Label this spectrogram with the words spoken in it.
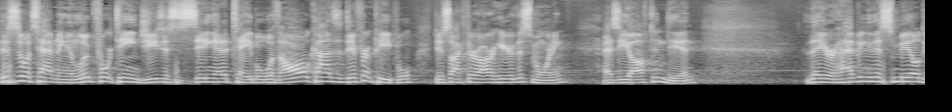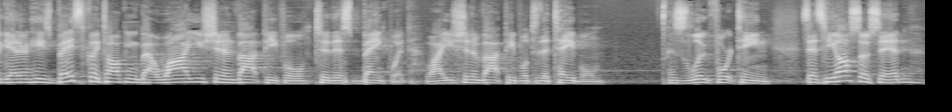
this is what's happening. In Luke 14, Jesus is sitting at a table with all kinds of different people, just like there are here this morning, as he often did. They are having this meal together, and he's basically talking about why you should invite people to this banquet, why you should invite people to the table. This is Luke 14. It says, He also said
